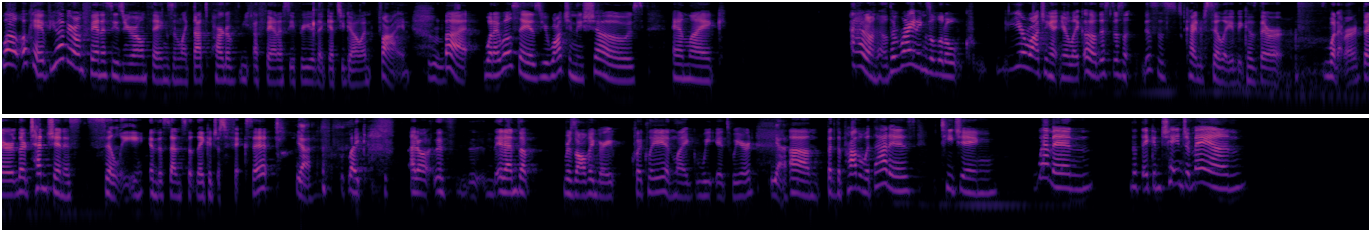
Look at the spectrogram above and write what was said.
Well, okay, if you have your own fantasies and your own things, and like that's part of a fantasy for you that gets you going, fine. Mhm. But what I will say is, you're watching these shows, and like, I don't know, the writing's a little. You're watching it, and you're like, oh, this doesn't. This is kind of silly because they're whatever. Their their tension is silly in the sense that they could just fix it. Yeah. like, I don't. It's it ends up resolving very quickly, and like we, it's weird. Yeah. Um, but the problem with that is teaching women that they can change a man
